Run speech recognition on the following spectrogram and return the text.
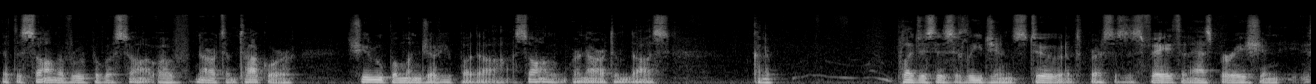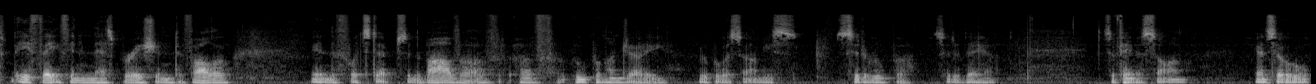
that the song of Rupa Goswami, of Narottam Thakur, Shri Rupa Manjari Pada, a song where Narottam Das kind of pledges his allegiance to and expresses his faith and aspiration, a faith and an aspiration to follow in the footsteps in the bhava of, of Rupa Manjari, Rupa Goswami's Siddha Rupa, Siddha Deha. It's a famous song. And so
